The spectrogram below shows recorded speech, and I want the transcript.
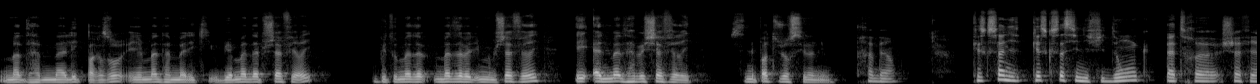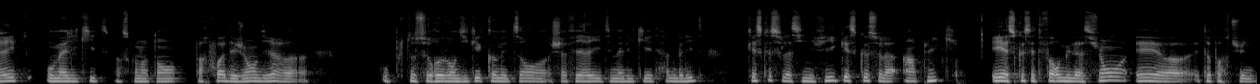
madhab malik, par exemple, et madhab maliki, ou bien madhab shafiri, ou plutôt madhab, madhab al-imam shafiri et al-madhab al-shafiri. Ce n'est pas toujours synonyme. Très bien. Qu'est-ce que ça, signifie donc être euh, chaférite ou malikite? Parce qu'on entend parfois des gens dire, euh, ou plutôt se revendiquer comme étant chaférite, malikite, hanbalite. Qu'est-ce que cela signifie? Qu'est-ce que cela implique? Et est-ce que cette formulation est, euh, opportune?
